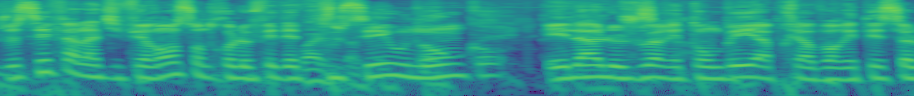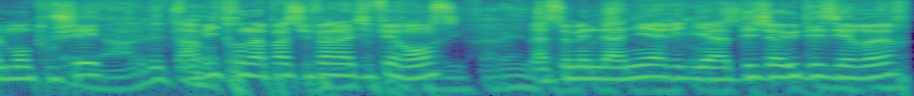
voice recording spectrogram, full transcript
je sais faire la différence entre le fait d'être poussé ou non. Et là, le joueur est tombé après avoir été seulement touché. L'arbitre n'a pas su faire la différence. La semaine dernière, il y a déjà eu des erreurs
